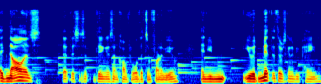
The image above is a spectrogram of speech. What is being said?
acknowledge that this is thing is uncomfortable that's in front of you and you you admit that there's going to be pain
